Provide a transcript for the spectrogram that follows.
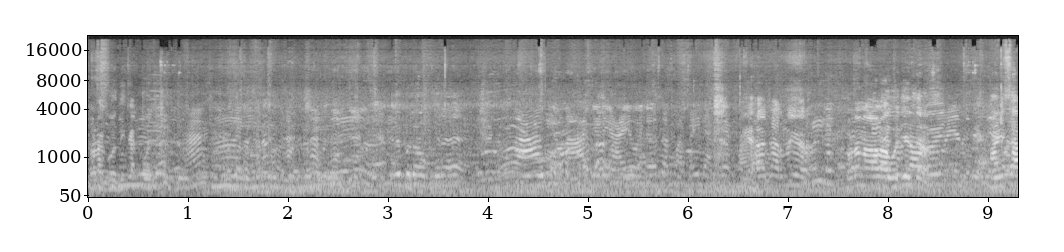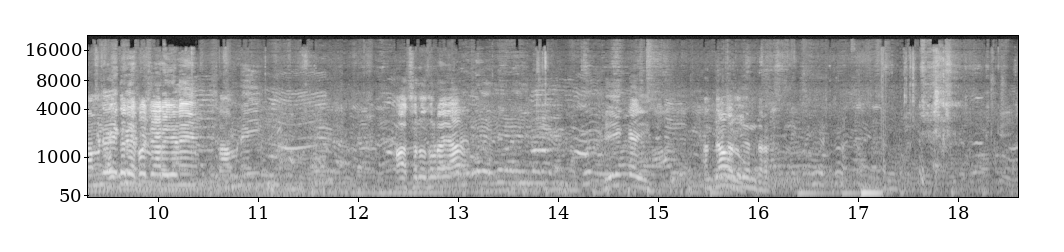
ਥੋੜਾ ਗੋਦੀ ਚੱਕੋ ਜੀ। ਇਹ ਬਲੌਗਰ ਹੈ ਜਿਹੜੇ ਆਏ ਉਹ ਤਾਂ ਪਤਾ ਹੀ ਲੱਗ ਗਿਆ ਕਿਹਾ ਕਰਨਾ ਯਾਰ ਥੋੜਾ ਨਾਲ ਆਓ ਜੀ ਇੱਧਰ। ਹਾਂਜੀ ਸਾਹਮਣੇ ਇੱਧਰ ਦੇਖੋ ਚਾਰੇ ਜਣੇ। ਸਾਹਮਣੇ ਹੀ ਹੱਸ ਲਓ ਥੋੜਾ ਯਾਰ ਠੀਕ ਹੈ ਜੀ। ਅੰਦਰ ਚਲੋ। ਅੰਦਰ।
